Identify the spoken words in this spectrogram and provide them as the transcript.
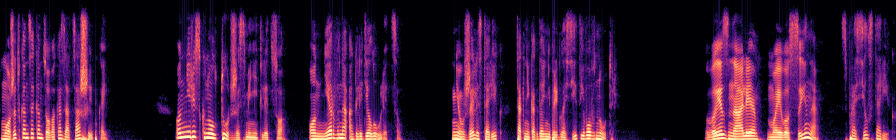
может в конце концов оказаться ошибкой. Он не рискнул тут же сменить лицо. Он нервно оглядел улицу. Неужели старик так никогда и не пригласит его внутрь? «Вы знали моего сына?» — спросил старик.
